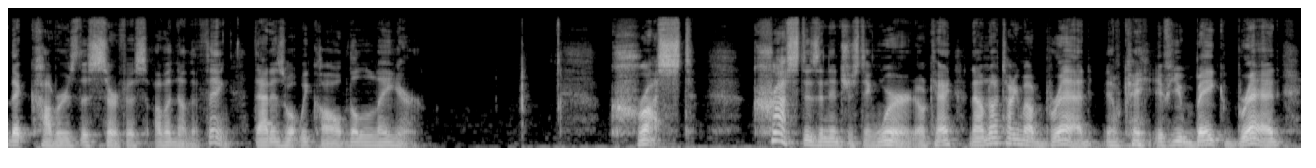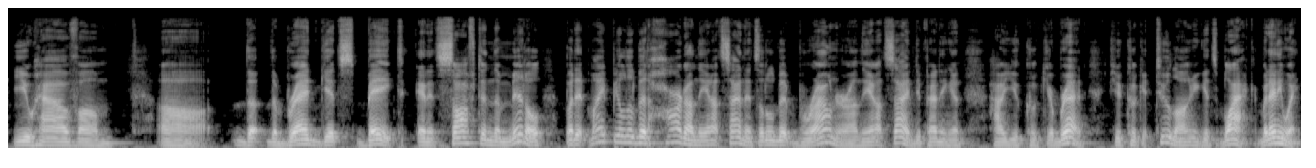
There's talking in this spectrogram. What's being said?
that covers the surface of another thing. That is what we call the layer. Crust. Crust is an interesting word, okay? Now, I'm not talking about bread, okay? If you bake bread, you have um, uh, the, the bread gets baked and it's soft in the middle, but it might be a little bit hard on the outside. It's a little bit browner on the outside, depending on how you cook your bread. If you cook it too long, it gets black. But anyway,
